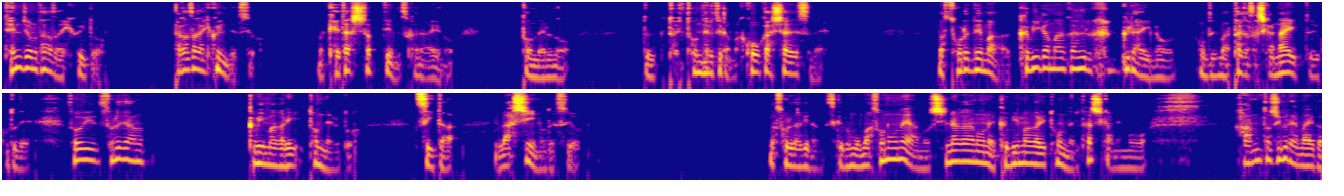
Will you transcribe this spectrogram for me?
天井の高さが低いと。高さが低いんですよ。まあ、桁下っていうんですかね、ああいうの。トンネルの。トンネルというか、まあ、高架下ですね。まあ、それでまあ、首が曲がるぐらいの、本当にまあ、高さしかないということで、そういう、それであの、首曲がりトンネルとついたらしいのですよ。まあ、それだけなんですけども、まあ、そのね、あの、品川のね、首曲がりトンネル、確かね、もう、半年ぐらい前か、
